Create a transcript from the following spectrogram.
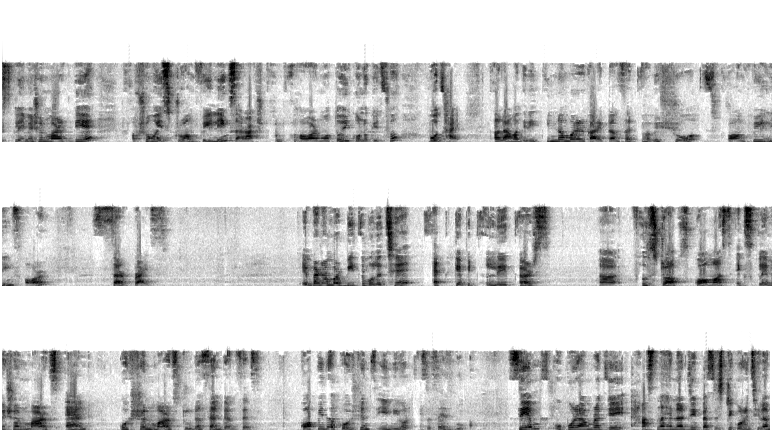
এক্সক্লেমেশন মার্ক দিয়ে সবসময় স্ট্রং ফিলিংস আর আশ্চর্য হওয়ার মতোই কোনো কিছু বোঝায়। তাহলে আমাদের এই তিন নম্বরের কারেক্ট আনসারটি হবে? Show strong feelings or surprise এবার নাম্বার বিতে বলেছে add capital letters full stops commas exclamation marks and question marks to the sentences copy the questions in your exercise book same উপরে আমরা যে হাসনা হেনার যে প্যাসেজটি করেছিলাম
